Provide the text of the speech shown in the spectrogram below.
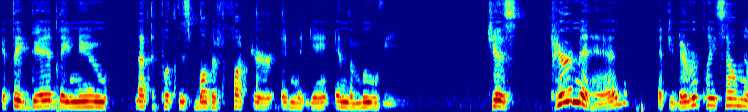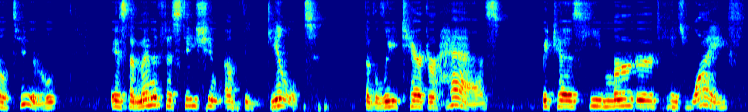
If they did, they knew not to put this motherfucker in the game in the movie. Because Pyramid Head, if you've ever played Silent Hill 2, is the manifestation of the guilt that the lead character has because he murdered his wife,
